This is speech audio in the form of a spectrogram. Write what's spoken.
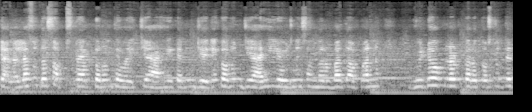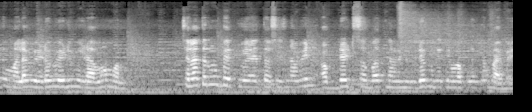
चॅनलला सुद्धा सबस्क्राईब करून ठेवायचे आहे कारण जेणेकरून जे आहे योजनेसंदर्भात आपण व्हिडिओ अपलोड करत असतो ते तुम्हाला वेळोवेळी मिळावं म्हणून. चला तर मग भेटूया तसेच नवीन अपडेट सोबत नवीन व्हिडिओमध्ये तेव्हापर्यंत बाय बाय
